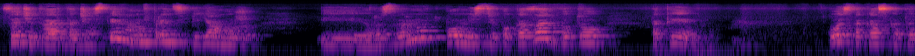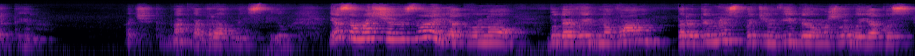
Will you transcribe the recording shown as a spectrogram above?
Це четверта частина. Ну, в принципі, я можу і розвернути, повністю показати, бо то таки ось така скатертина. Бачите, на квадратний стіл. Я сама ще не знаю, як воно буде видно вам. Передивлюсь потім відео, можливо, якось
